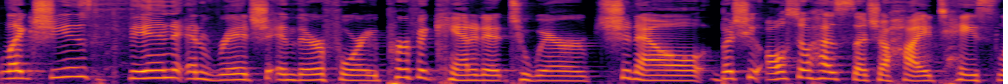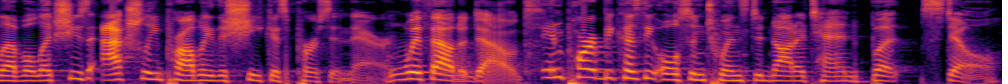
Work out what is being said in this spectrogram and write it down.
Like she is thin and rich and therefore a perfect candidate to wear Chanel, but she also has such a high taste level. Like she's actually probably the chicest person there. Without a doubt. In part because the Olsen twins did not attend, but still,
